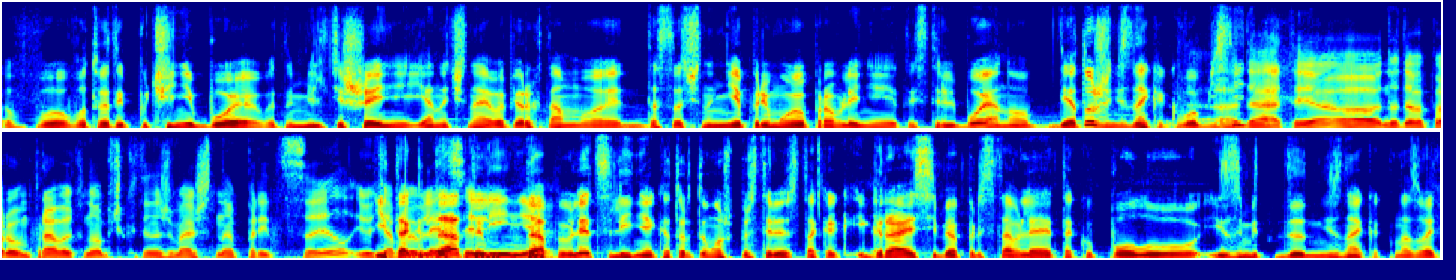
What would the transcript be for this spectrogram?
в, вот в этой пучине боя, в этом мельтешении. Я начинаю, во-первых, там э, достаточно непрямое управление этой стрельбой, но я тоже не знаю, как его объяснить. А, да, ты, э, ну давай попробуем. Правой кнопочкой ты нажимаешь на прицел, и у и тебя тогда появляется ты, линия. Да, появляется линия, которую ты можешь пристреливать. Так как игра из себя представляет такой полу из да, не знаю, как назвать,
